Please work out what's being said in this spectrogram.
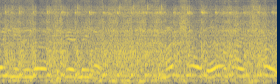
cleaning it up to give me a, to make sure that everything's true.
